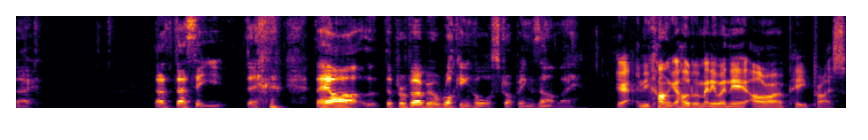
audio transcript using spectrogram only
No, that's that's it. You, they, they are the proverbial rocking horse droppings, aren't they? Yeah, and you can't get hold of them anywhere near RRP price.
